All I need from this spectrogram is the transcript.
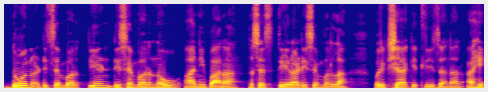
दोन डिसेंबर तीन डिसेंबर नऊ आणि बारा तसेच तेरा डिसेंबरला परीक्षा घेतली जाणार आहे.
